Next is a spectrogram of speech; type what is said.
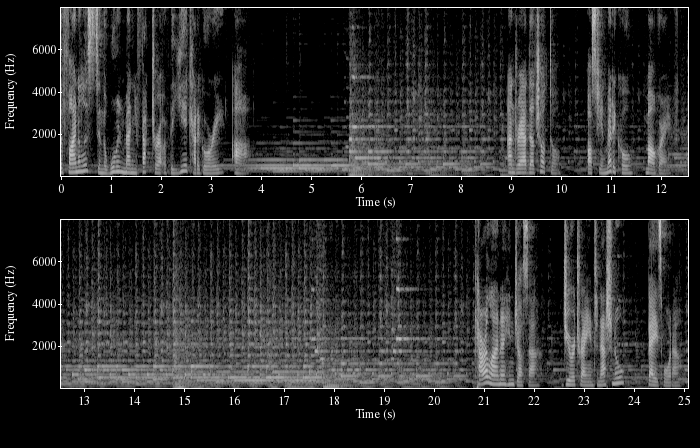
The finalists in the Woman Manufacturer of the Year category are Andrea Del Ciotto, Ostian Medical, Mulgrave. Carolina Hinojosa, Duratray International, Bayswater.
